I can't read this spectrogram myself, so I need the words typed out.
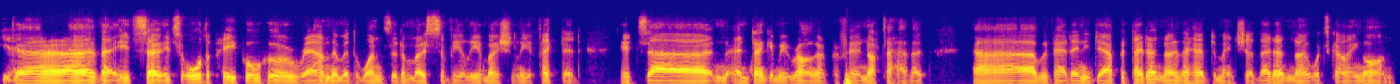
Yeah. Uh, that it's so it's all the people who are around them are the ones that are most severely emotionally affected. It's uh, and don't get me wrong, I'd prefer not to have it. uh, without any doubt, but they don't know they have dementia. They don't know what's going on.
